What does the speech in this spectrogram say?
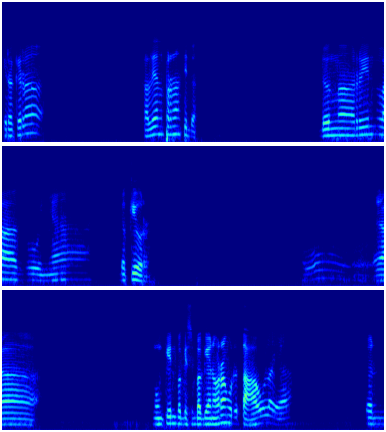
kira-kira kalian pernah tidak dengerin lagunya The Cure? Oh, ya mungkin bagi sebagian orang udah tahu lah ya. Dan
